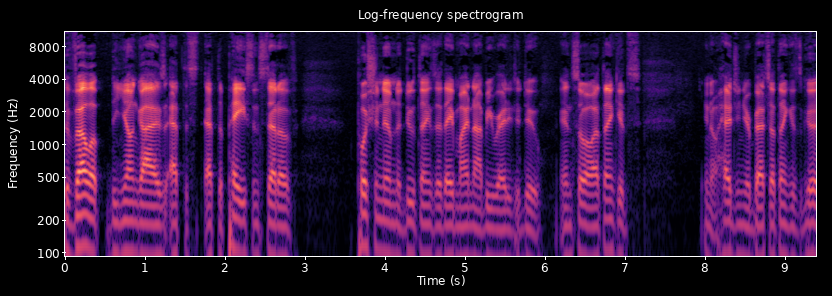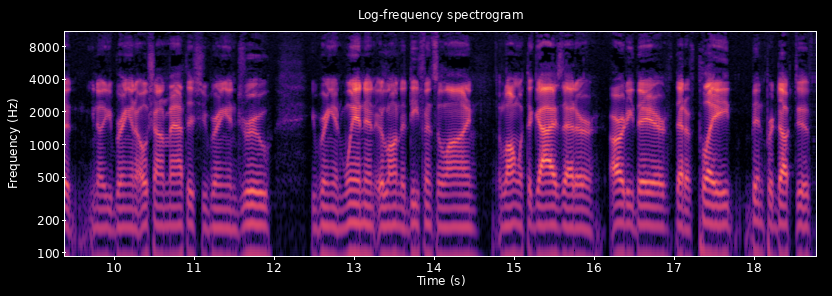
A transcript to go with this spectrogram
develop the young guys at the at the pace instead of pushing them to do things that they might not be ready to do. And so I think it's you know hedging your bets. I think it's good. You know, you bring in Ochaun Mathis, you bring in Drew, you bring in Wynn in, along the defensive line, along with the guys that are already there that have played, been productive,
